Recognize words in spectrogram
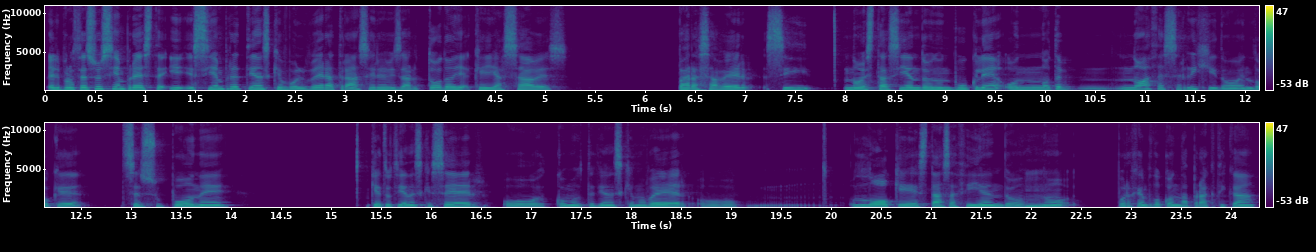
el proceso es siempre este, y siempre tienes que volver atrás y revisar todo que ya sabes para saber si no estás yendo en un bucle o no, te, no haces rígido en lo que se supone que tú tienes que ser o cómo te tienes que mover o lo que estás haciendo, mm. ¿no? Por ejemplo, con la práctica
